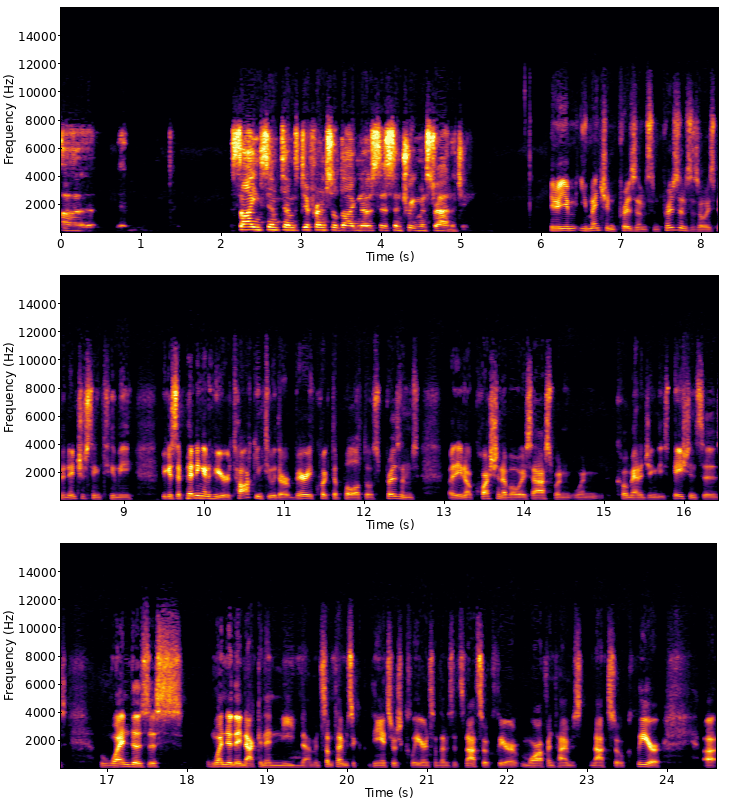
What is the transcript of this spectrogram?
uh, sign symptoms, differential diagnosis, and treatment strategy. You know, you, you mentioned prisms, and prisms has always been interesting to me because depending on who you're talking to, they're very quick to pull out those prisms. But you know, question I've always asked when when co-managing these patients is, when does this when are they not going to need them? And sometimes the answer is clear, and sometimes it's not so clear. More oftentimes, not so clear. Uh,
